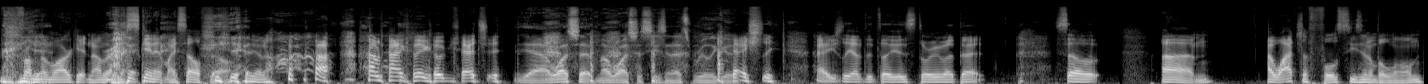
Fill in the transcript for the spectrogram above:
from Yeah, the market, and I'm right. gonna skin it myself though. Yeah. You know, I'm not gonna go catch it. yeah, I watched that. I watched the season. That's really I good. actually, I actually have to tell you a story about that. So, um, I watched a full season of Alone,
